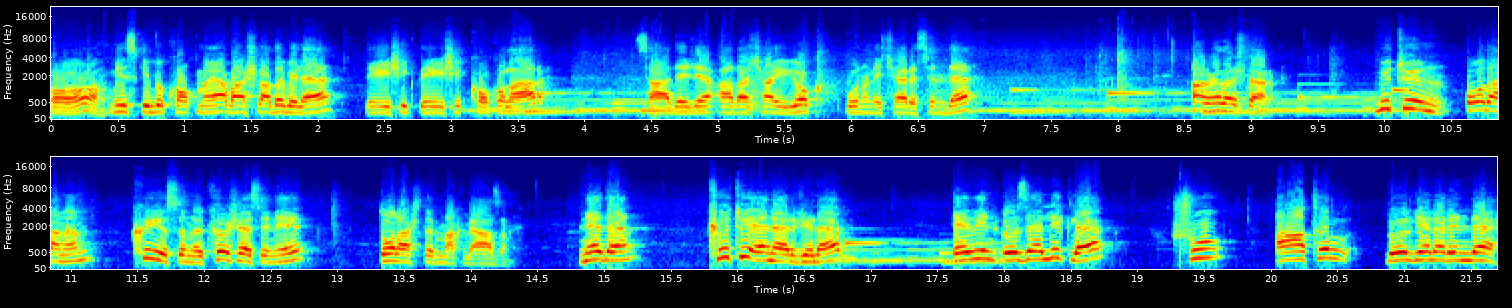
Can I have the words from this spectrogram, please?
Oh mis gibi kokmaya başladı bile. Değişik değişik kokular. Sadece ada çayı yok bunun içerisinde. Arkadaşlar bütün odanın kıyısını köşesini dolaştırmak lazım. Neden? Kötü enerjiler evin özellikle şu atıl bölgelerinde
